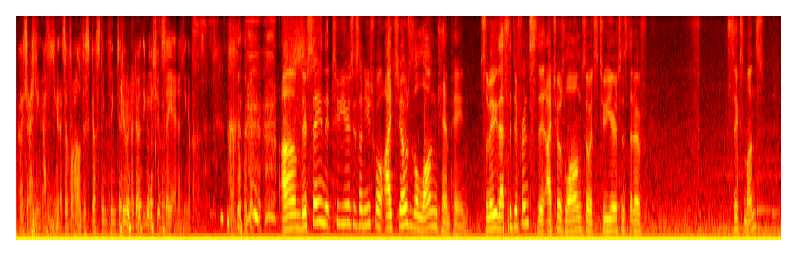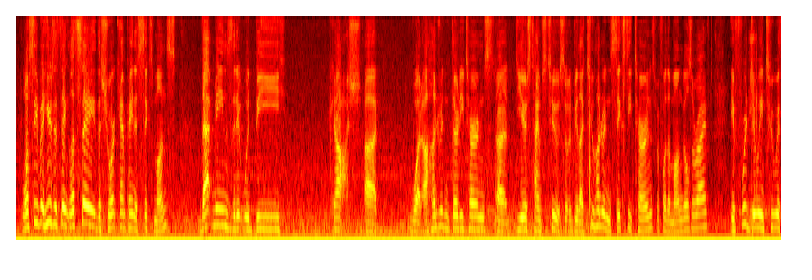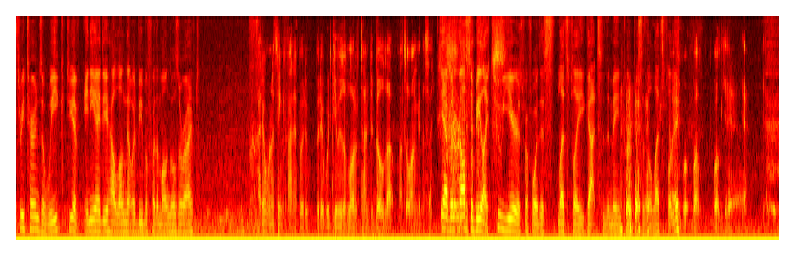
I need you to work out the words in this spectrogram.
I, I think I think that's a vile, disgusting thing to do, and I don't think you should say anything about it. Um, they're saying that two years is unusual. I chose the long campaign, so maybe that's the difference. That I chose long, so it's two years instead of six months. Well, see, but here's the thing. Let's say the short campaign is six months. That means that it would be, gosh, uh, what, 130 turns, uh, years times two. So it would be like 260 turns before the Mongols arrived. If we're Yeah. doing two or three turns a week, do you have any idea how long that would be before the Mongols arrived? I don't want to think about it, but it, but it would give us a lot of time to build up. That's all I'm gonna say. Yeah, but it would also be like two years before this Let's Play got to the main purpose of the Let's Play. Well, well, well, yeah, Yeah. yeah.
